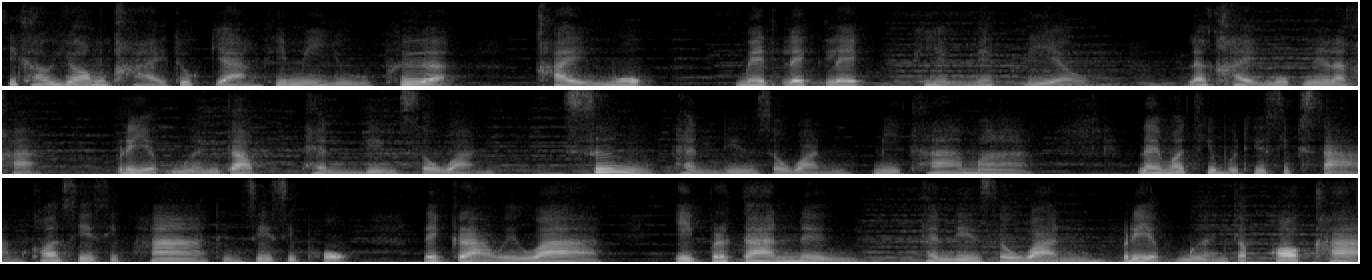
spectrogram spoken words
ที่เขายอมขายทุกอย่างที่มีอยู่เพื่อไข่มุก เม็ดเล็ก ๆ เพียงเม็ดเดียว และไข่มุกนี่แหละค่ะ เปรียบเหมือนกับแผ่นดินสวรรค์ ซึ่งแผ่นดินสวรรค์มีค่ามาก ในมัทธิวบทที่ 13 ข้อ 45ถึง46 ได้กล่าวไว้ว่า อีกประการหนึ่ง แผ่นดินสวรรค์เปรียบเหมือนกับพ่อค้า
